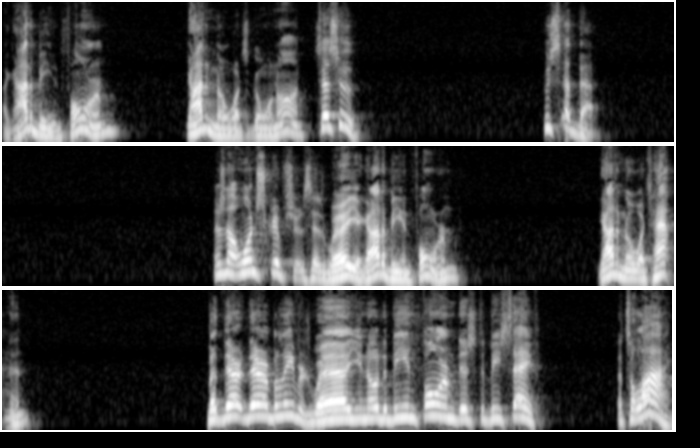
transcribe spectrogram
I got to be informed. Got to know what's going on. Says who? Who said that? There's not one scripture that says, well, you got to be informed. You got to know what's happening. But there, there are believers, well, you know, to be informed is to be safe. That's a lie.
